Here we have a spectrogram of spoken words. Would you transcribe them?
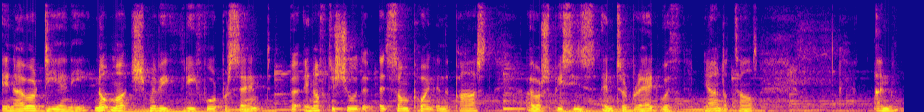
in our DNA. Not much, maybe 3 4%, but enough to show that at some point in the past our species interbred with Neanderthals. And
